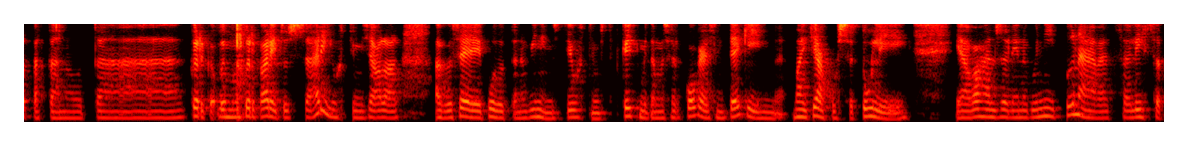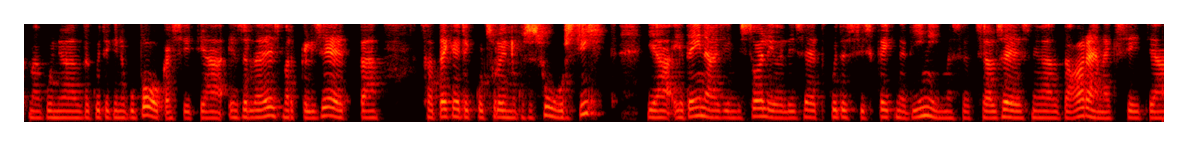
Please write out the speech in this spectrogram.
lõpetanud äh, kõrg või mul kõrgharidus ärijuhtimise alal, aga see ei puuduta nagu inimeste juhtimist, et kõik, mida ma seal kogesin, tegin, ma ei tea, kust see tuli ja vahel see oli nagu nii põnev, et lihtsalt nagu nii-öelda kuidagi nagu voogasid ja, ja selle eesmärk oli see, et sa tegelikult, sul oli nagu see suur siht ja, ja teine asi, mis oli, oli see, et kuidas siis kõik need inimesed seal sees nii-öelda areneksid ja,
